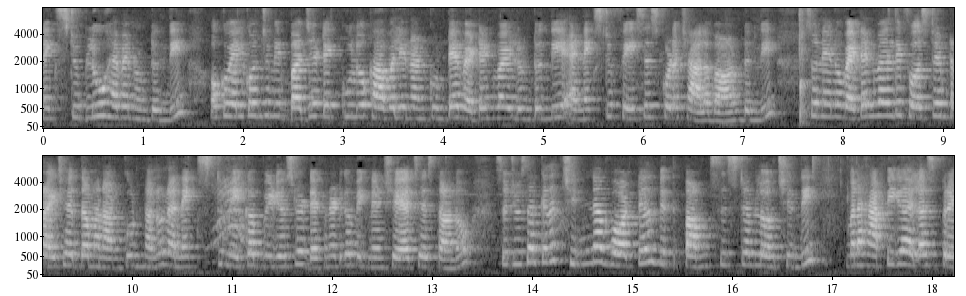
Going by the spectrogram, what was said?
నెక్స్ట్ బ్లూ హెవెన్ ఉంటుంది. ఒకవేళ కొంచెం మీకు బడ్జెట్ ఎక్కువలో కావాలి అని అనుకుంటే వెట్ అండ్ వైల్డ్ ఉంటుంది. అండ్ నెక్స్ట్ ఫేసెస్ కూడా చాలా బాగుంటుంది. సో నేను వెట్ అండ్ వైల్డ్ది ఫస్ట్ టైం ట్రై చేద్దామని అనుకుంటున్నాను. నా నెక్స్ట్ మేకప్ వీడియోస్లో డెఫినెట్గా మీకు నేను షేర్ చేస్తాను. సో చూసారు కదా చిన్న బాటిల్ విత్ పంప్ సిస్టంలో వచ్చింది. మన హ్యాపీగా ఇలా స్ప్రే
